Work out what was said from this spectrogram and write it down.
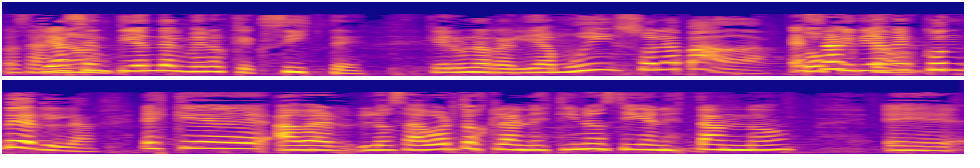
O sea, ya no- se entiende al menos que existe, que era una realidad muy solapada. Todos querían esconderla. Es que, a ver, los abortos clandestinos siguen estando. Eh,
